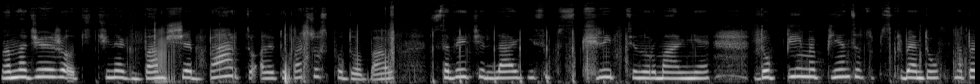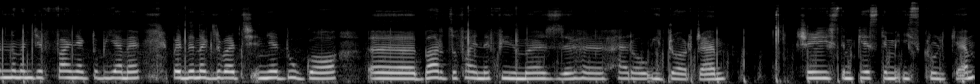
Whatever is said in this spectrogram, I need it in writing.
Mam nadzieję, że odcinek Wam się bardzo, ale to bardzo spodobał. Stawiajcie lajki, subskrypcje normalnie. Dobijmy 500 subskrybentów. Na pewno będzie fajnie, jak dobijemy. Będę nagrywać niedługo e, bardzo fajne filmy z Hero i George'em. Czyli z tym pieskiem i z królikiem.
